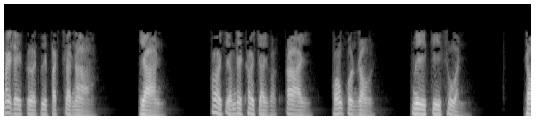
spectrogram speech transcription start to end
ไม่ได้เกิดวิปัสสนาญาณก็จะไม่เข้าใจว่ากายของคนเรา มีกี่ส่วน เรา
